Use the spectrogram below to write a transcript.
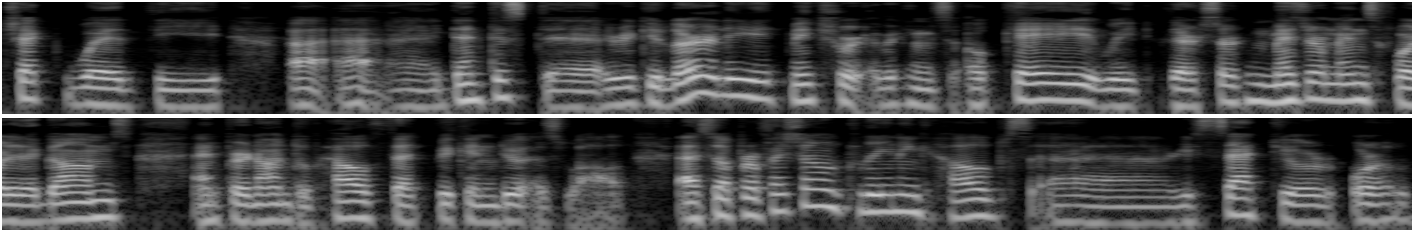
check with the dentist regularly, make sure everything's okay. We there are certain measurements for the gums and periodontal health that we can do as well. so professional cleaning helps reset your oral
